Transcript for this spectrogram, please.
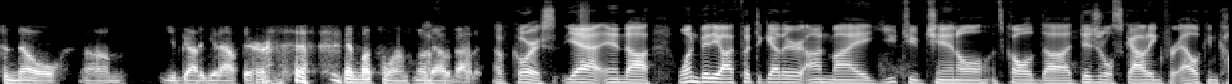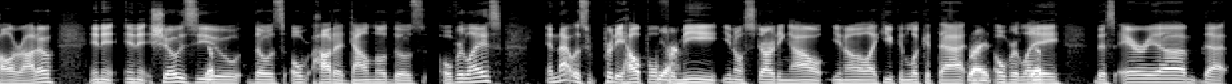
to know. Um, you've got to get out there and look for them, no of, doubt about it. Of course, yeah. And uh, one video I've put together on my YouTube channel, it's called uh, "Digital Scouting for Elk in Colorado," and it and it shows you yep. those how to download those overlays and that was pretty helpful yeah. for me you know starting out you know like you can look at that right. overlay yep. this area that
